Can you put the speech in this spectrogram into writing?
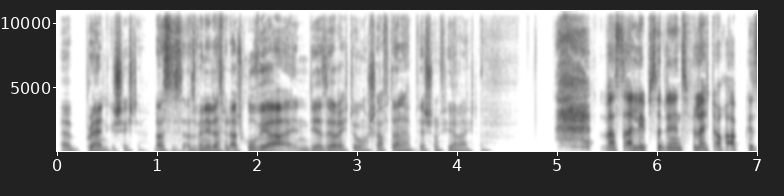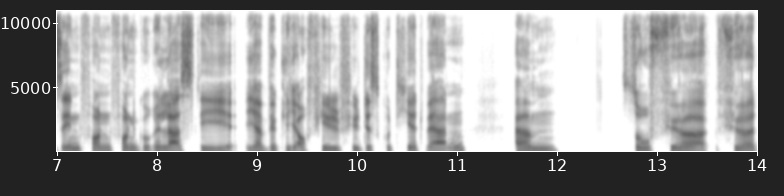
äh, Brandgeschichte. Das ist, also wenn ihr das mit Atruvia in dieser Richtung schafft, dann habt ihr schon viel erreicht. Was erlebst du denn jetzt vielleicht auch abgesehen von, von Gorillas, die ja wirklich auch viel, viel diskutiert werden? Ähm, so für, für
